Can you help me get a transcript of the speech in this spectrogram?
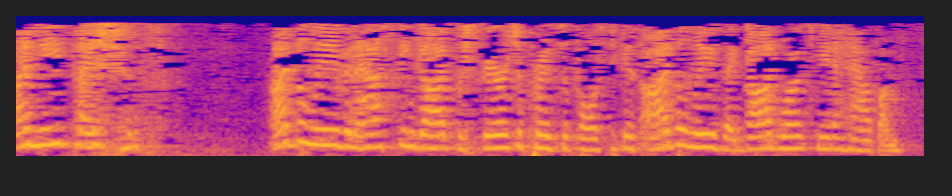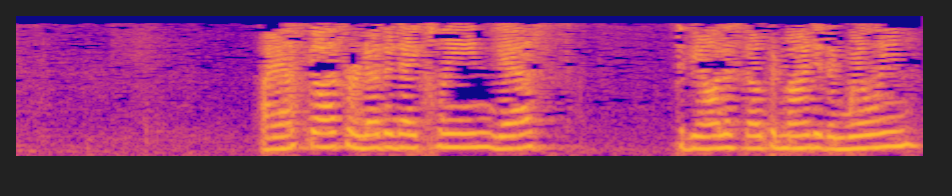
I need patience. I believe in asking God for spiritual principles because I believe that God wants me to have them. I ask God for another day clean, yes. To be honest, open-minded and willing.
